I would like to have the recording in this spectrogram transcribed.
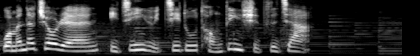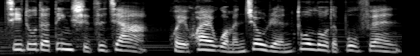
我们的旧人已经与基督同定十字架，基督的定十字架毁坏我们旧人堕落的部分，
